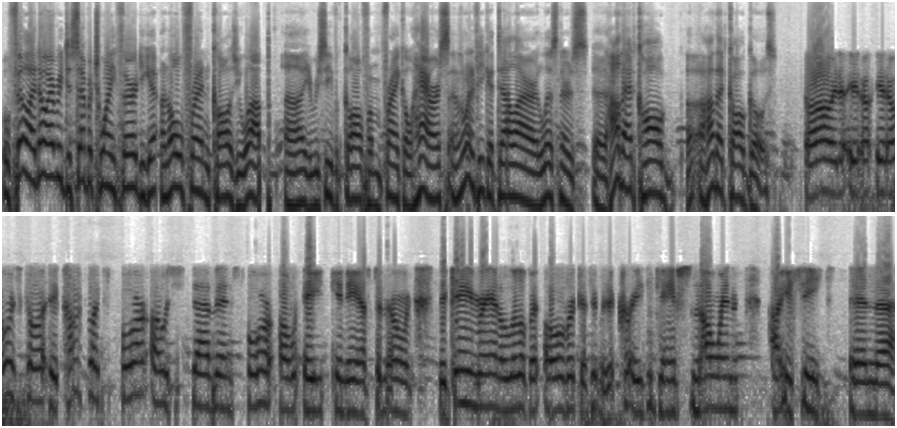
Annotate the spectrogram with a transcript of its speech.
Well, Phil, I know every December 23rd you get an old friend calls you up. Uh, you receive a call from Franco Harris, and I was wondering if you could tell our listeners uh, how that call uh, how that call goes. Oh, it it, it always go. It comes like four oh seven, four oh eight in the afternoon. The game ran a little bit over because it was a crazy game, snowing, icy, and uh,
